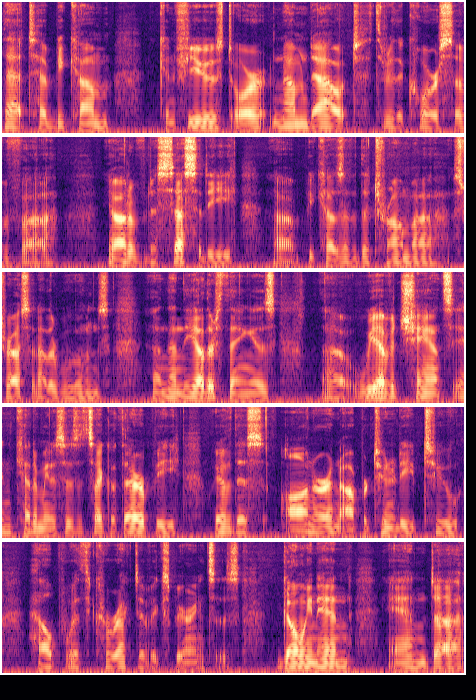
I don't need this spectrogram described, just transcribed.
that have become confused or numbed out through the course of uh, you know out of necessity uh, because of the trauma, stress, and other wounds. And then the other thing is uh, we have a chance in ketamine assisted psychotherapy, we have this honor and opportunity to help with corrective experiences. Going in and uh,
